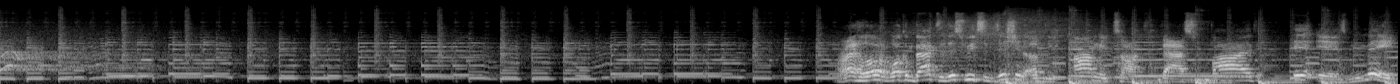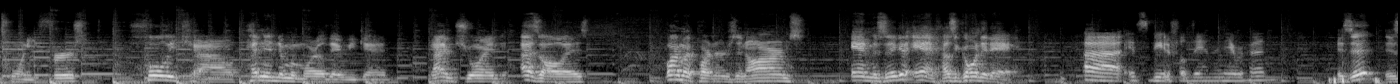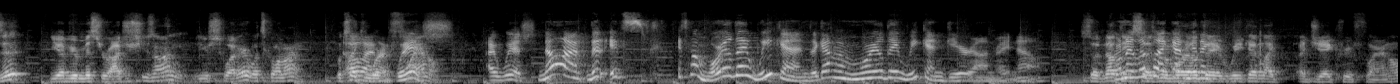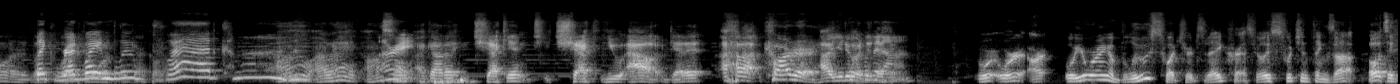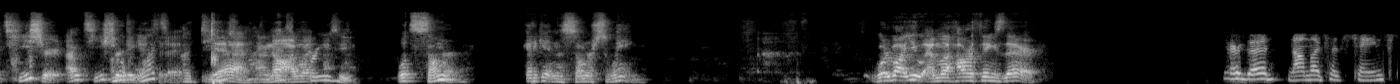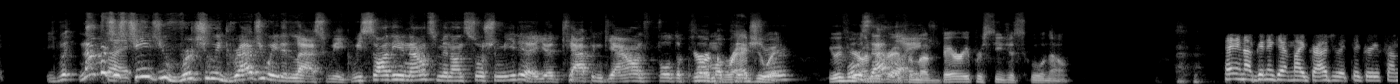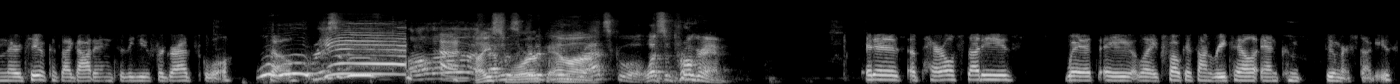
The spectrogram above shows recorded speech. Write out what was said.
All right, hello, and welcome back to this week's edition of the Omni Talk Fast Five. It is May 21st. Holy cow, heading into Memorial Day weekend. And I'm joined, as always, by my partners in arms, Anne Mezzenga. Ann, how's it going today? Uh, it's a beautiful day in the neighborhood. Is it? Is it? You have your Mr. Rogers shoes on, your sweater? What's going on? Looks like Oh, you're wearing I wish. flannel. I wish. No, I'm, it's it's Memorial Day weekend. I got my Memorial Day weekend gear on right now. So nothing says look like I'm Memorial gonna- Day weekend like a J. Crew flannel or Like, what- red, white, and blue plaid. Come on. Oh, all right, awesome. right. I gotta check in, check you out. Get it, uh, Carter? How you doing today? On. We're, we're are, well, you're wearing a blue sweatshirt today, Chris. Really switching things up. Oh, it's a T-shirt. I'm T-shirting Oh, it today. A t-shirt? yeah, I know. That's I went. crazy. Well, summer. Got to get in the summer swing. What about you, Emma? How are things there? They're good. Not much has changed. But not much has changed. You virtually graduated last week. We saw the announcement on social media. You had cap and gown, full diploma You're a graduate. picture. You have What your was that undergrad from a very very prestigious school now. Hey, and I'm going to get my graduate degree from there too because I got into the U for grad school. Woo, So- raise Yeah. uh, Nice work, gonna be in Emma. Grad school. What's the program? It is apparel studies with a like focus on retail and consumer studies.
